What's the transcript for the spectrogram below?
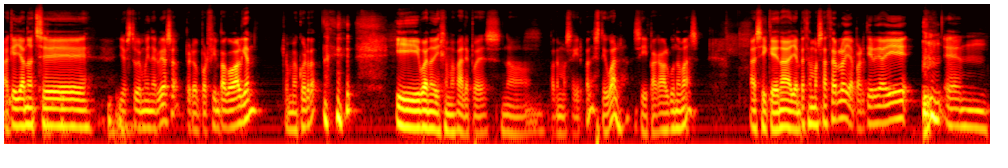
Aquella noche yo estuve muy nervioso, pero por fin pagó alguien, que me acuerdo. y bueno, dijimos, vale, pues no podemos seguir con esto igual, si paga alguno más. Así que nada, ya empezamos a hacerlo y a partir de ahí en,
